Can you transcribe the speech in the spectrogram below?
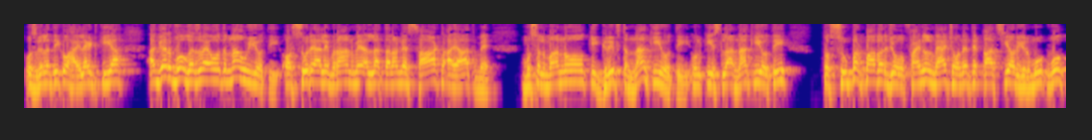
اس غلطی کو ہائی لائٹ کیا؟ اگر وہ غزب عہد نہ ہوئی ہوتی اور سورہ عال عمران میں اللہ تعالیٰ نے ساٹھ آیات میں مسلمانوں کی گرفت نہ کی ہوتی، ان کی اصلاح نہ کی ہوتی تو سپر پاور جو فائنل میچ ہونے تھے قادسیہ اور یرموک، وہ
